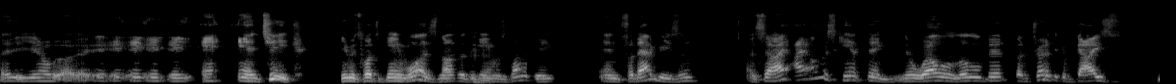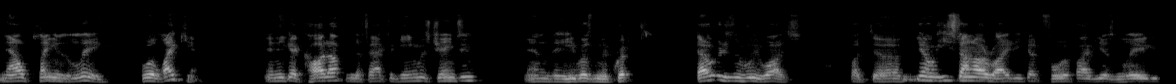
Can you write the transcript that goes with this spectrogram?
a you know, a, a, a, antique. He was what the game was, not what the mm-hmm. game was going to be. And for that reason, I said, I, I almost can't think Noel a little bit, but I'm trying to think of guys now playing in the league who are like him. And he got caught up in the fact the game was changing and he wasn't equipped. That wasn't who he was. But, uh, you know, he's done all right. He got four or five years in the league,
